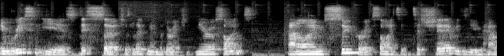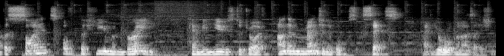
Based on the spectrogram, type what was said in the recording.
In recent years, this search has led me in the direction of neuroscience, and I'm super excited to share with you how the science of the human brain can be used to drive unimaginable success at your organization.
